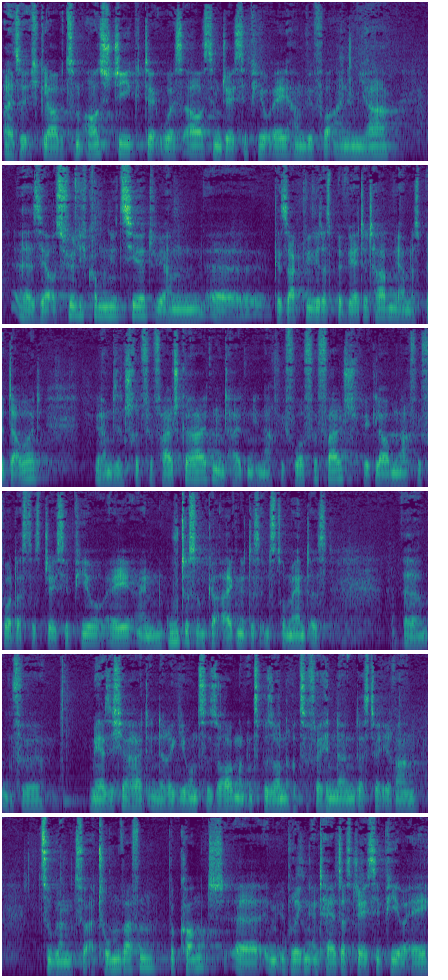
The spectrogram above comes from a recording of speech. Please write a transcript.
Also ich glaube, zum Ausstieg der USA aus dem JCPOA haben wir vor einem Jahr äh, sehr ausführlich kommuniziert. Wir haben äh, gesagt, wie wir das bewertet haben. Wir haben das bedauert. Wir haben diesen Schritt für falsch gehalten und halten ihn nach wie vor für falsch. Wir glauben nach wie vor, dass das JCPOA ein gutes und geeignetes Instrument ist, äh, um für mehr Sicherheit in der Region zu sorgen und insbesondere zu verhindern, dass der Iran Zugang zu Atomwaffen bekommt. Äh, Im Übrigen enthält das JCPOA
